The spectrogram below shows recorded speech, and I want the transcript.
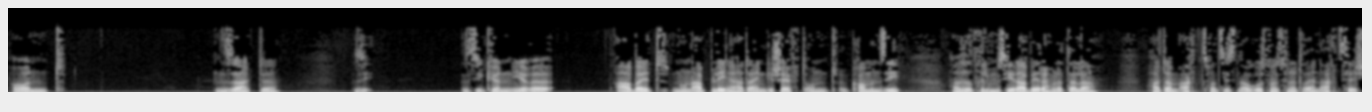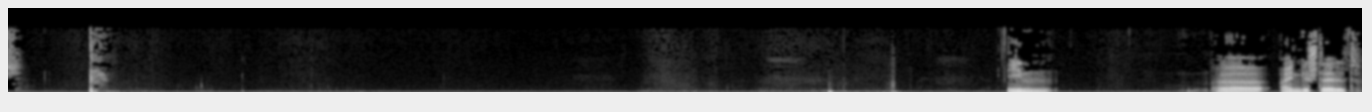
und sagte, sie, sie können ihre Arbeit nun ablegen, er hat ein Geschäft und kommen Sie. Hazrat Khilmusi Rabi Rahmatullah hat am 28. August 1983 ihn äh, eingestellt,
